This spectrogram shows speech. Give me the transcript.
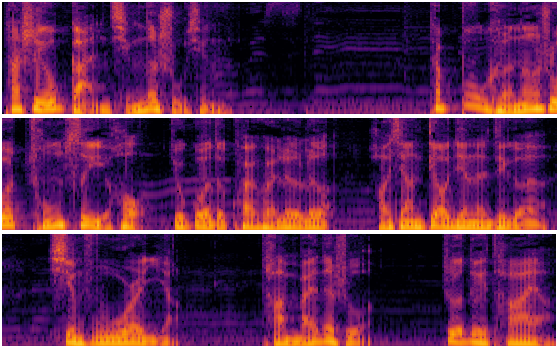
它是有感情的属性的。他不可能说从此以后就过得快快乐乐，好像掉进了这个。幸福窝一样，坦白的说，这对他呀，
